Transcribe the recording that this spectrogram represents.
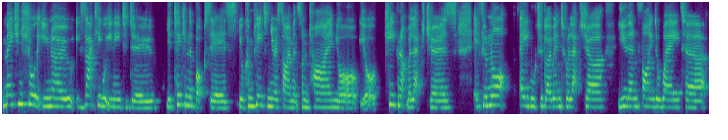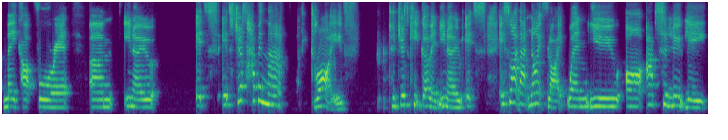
making sure that you know exactly what you need to do you're ticking the boxes you're completing your assignments on time you're you're keeping up with lectures if you're not able to go into a lecture, you then find a way to make up for it. Um, you know, it's it's just having that drive to just keep going you know it's it's like that night flight when you are absolutely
